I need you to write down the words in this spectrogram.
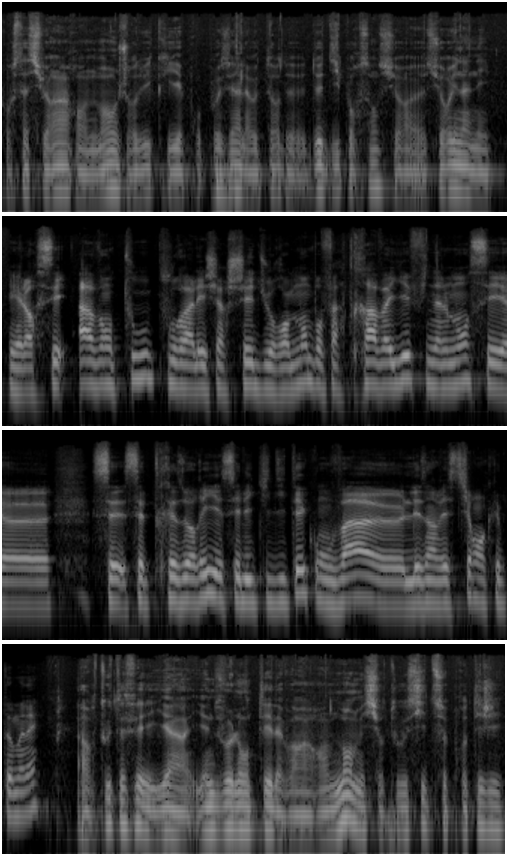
pour s'assurer un rendement aujourd'hui qui est proposé à la hauteur de, 10% sur, euh, sur une année. Et alors c'est avant tout pour aller chercher du rendement, pour faire travailler finalement ces, euh, cette trésorerie et ces liquidités qu'on va euh, les investir en crypto-monnaie? Alors tout à fait, il y a, il y a une volonté d'avoir un rendement, mais surtout aussi de se protéger.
